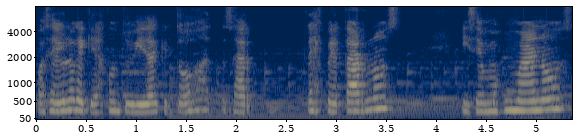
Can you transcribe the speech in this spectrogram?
o hacer lo que quieras con tu vida, que todos, o sea, respetarnos y seamos humanos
